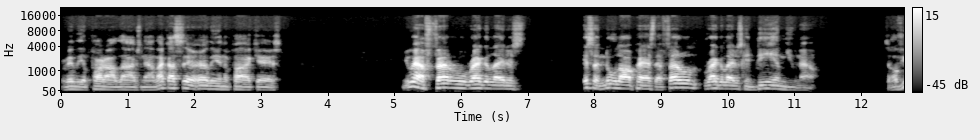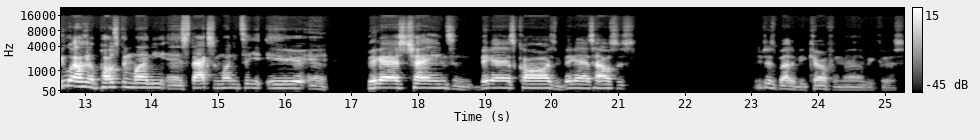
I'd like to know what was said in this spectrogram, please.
really a part of our lives now. Like I said earlier in the podcast, you have federal regulators. It's a new law passed that federal regulators can DM you now. So if you out here posting money and stacks of money to your ear and big ass chains and big ass cars and big ass houses, you just better be careful, man, because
